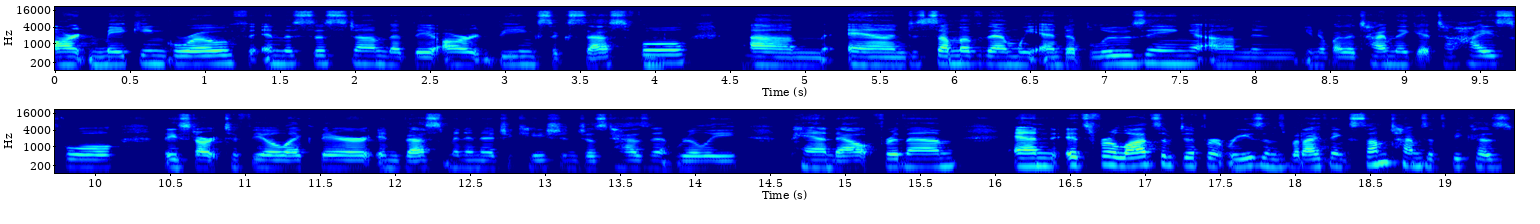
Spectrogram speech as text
aren't making growth in the system, that they aren't being successful. Um, and some of them we end up losing. Um, and, you know, by the time they get to high school, they start to feel like their investment in education just hasn't really panned out for them. And it's for lots of different reasons, but I think sometimes it's because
